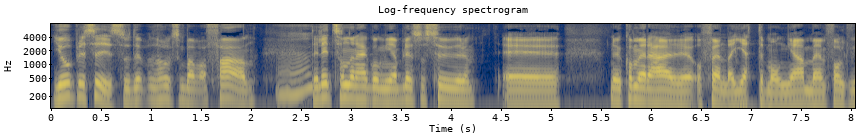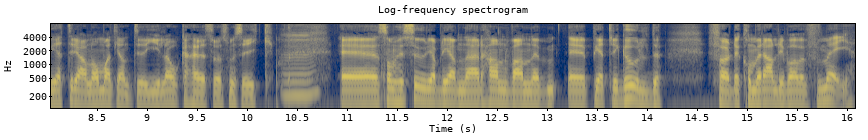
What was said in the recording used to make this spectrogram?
Jo precis, och det var folk som bara vad fan. Mm. Det är lite som den här gången, jag blev så sur. Eh, nu kommer det här offenda jättemånga men folk vet redan om att jag inte gillar Håkan Hellströms musik. Mm. Eh, som hur sur jag blev när han vann eh, P3 Guld för Det kommer aldrig vara över för mig.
